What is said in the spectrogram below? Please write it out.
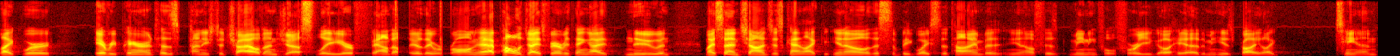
like where every parent has punished a child unjustly or found out they were wrong. I apologized for everything I knew. And my son Sean's just kind of like, you know, this is a big waste of time, but, you know, if it's meaningful for you, go ahead. I mean, he was probably like 10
